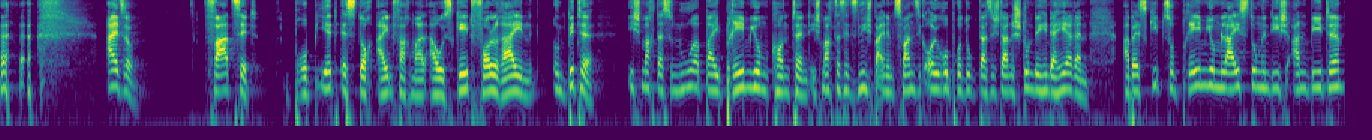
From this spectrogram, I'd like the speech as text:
also, Fazit. Probiert es doch einfach mal aus. Geht voll rein. Und bitte, ich mache das nur bei Premium-Content. Ich mache das jetzt nicht bei einem 20-Euro-Produkt, dass ich da eine Stunde hinterher renne. Aber es gibt so Premium-Leistungen, die ich anbiete.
